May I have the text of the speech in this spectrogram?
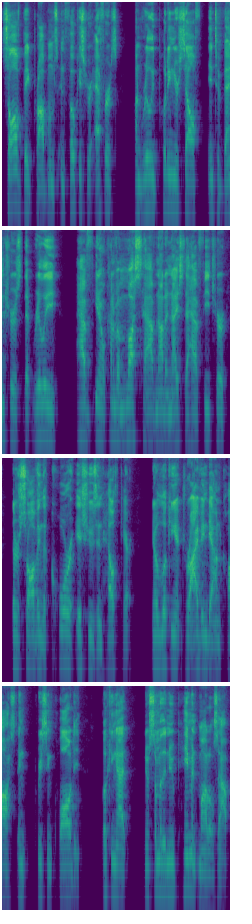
solve big problems and focus your efforts on really putting yourself into ventures that really have, you know, kind of a must have, not a nice to have feature that are solving the core issues in healthcare. You know, looking at driving down cost, increasing quality, looking at, you know, some of the new payment models out,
